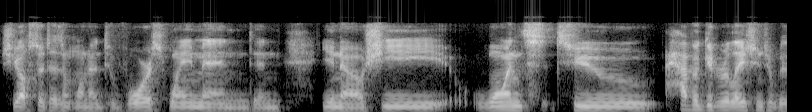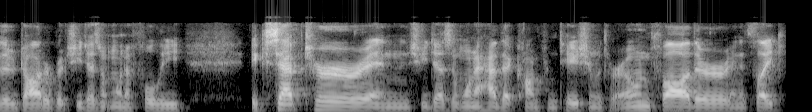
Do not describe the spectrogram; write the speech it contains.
she also doesn't want to divorce waymond. And you know she wants to have a good relationship with her daughter but she doesn't want to fully accept her. And she doesn't want to have that confrontation with her own father. And it's like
